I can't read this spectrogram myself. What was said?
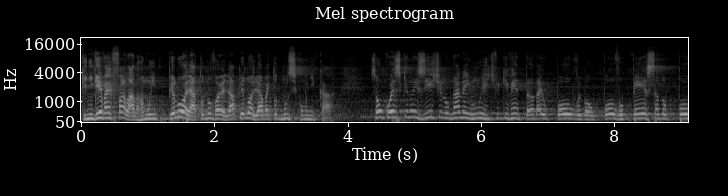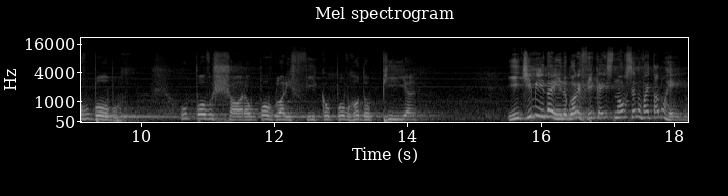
Que ninguém vai falar, nós vamos pelo olhar, todo mundo vai olhar, pelo olhar vai todo mundo se comunicar. São coisas que não existem em lugar nenhum, a gente fica inventando, aí o povo, irmão, o povo pensa no povo bobo o povo chora, o povo glorifica, o povo rodopia. E intimida ainda, glorifica aí, senão você não vai estar no reino.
